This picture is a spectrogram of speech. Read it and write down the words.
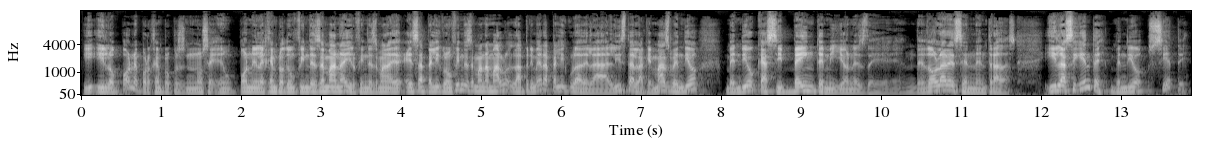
Y, lo pone, por ejemplo, pues no sé, pone el ejemplo de un fin de semana y el fin de semana, esa película, un fin de semana malo, la primera película de la lista, la que más vendió, vendió casi 20 millones de, de dólares en entradas. Y la siguiente vendió 7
